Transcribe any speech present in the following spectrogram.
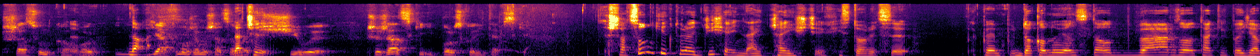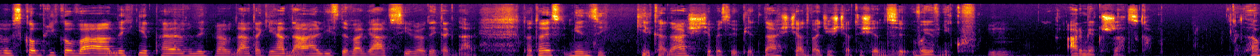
Szacunkowo, No. jak możemy szacować Znaczy- siły krzyżackie i polsko-litewskie? szacunki, które dzisiaj najczęściej historycy tak powiem, dokonując no, bardzo takich, powiedziałbym, skomplikowanych, niepewnych, prawda, takich analiz, dywagacji, prawda, i tak dalej, to to jest między kilkanaście, powiedzmy 15 a 20 tysięcy wojowników. Armia krzyżacka. No,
